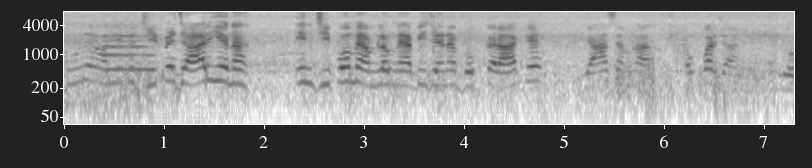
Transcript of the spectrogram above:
दूर है और ये जो जीपें जा रही है ना, इन जीपों में हम लोग ने अभी जो है ना बुक करा के यहाँ से हम ऊपर जाना तो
